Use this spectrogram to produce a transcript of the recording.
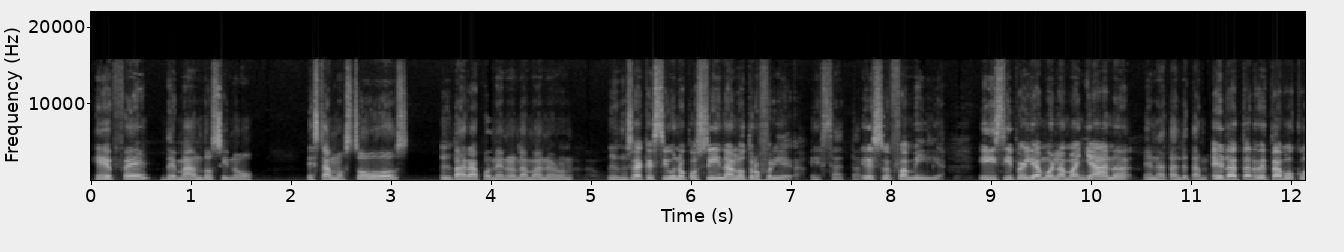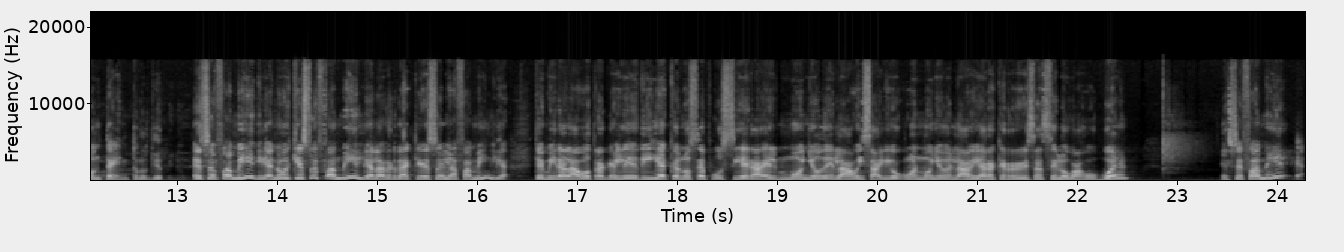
jefe de mando, sino estamos todos para ponernos la mano en una O sea que si uno cocina, el otro friega. Exactamente. Eso es familia. Y si peleamos en la mañana, En la tarde también. en la tarde estamos contentos. Los 10 minutos. Eso es familia, no, es que eso es familia, la verdad que eso es la familia. Que mira la otra que le dije que no se pusiera el moño de lado y salió con el moño de lado y ahora que regresa se lo bajó. Bueno, eso es familia,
